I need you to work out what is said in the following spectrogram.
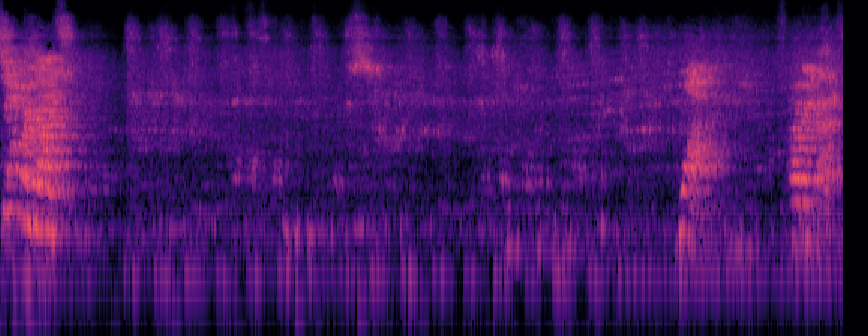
Two more, guys. One. All right, guys.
